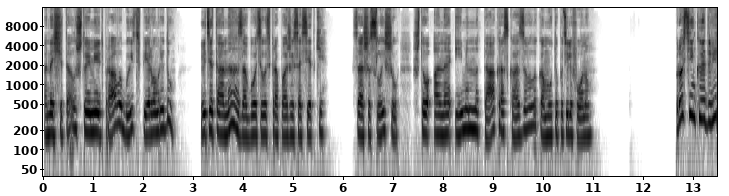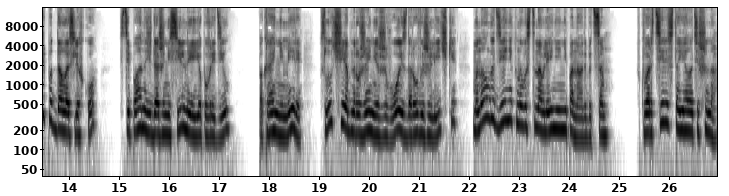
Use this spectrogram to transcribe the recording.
Она считала, что имеет право быть в первом ряду, ведь это она озаботилась пропажей соседки. Саша слышал, что она именно так рассказывала кому-то по телефону. Простенькая дверь поддалась легко, Степаныч даже не сильно ее повредил. По крайней мере, в случае обнаружения живой и здоровой жилички много денег на восстановление не понадобится. В квартире стояла тишина.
